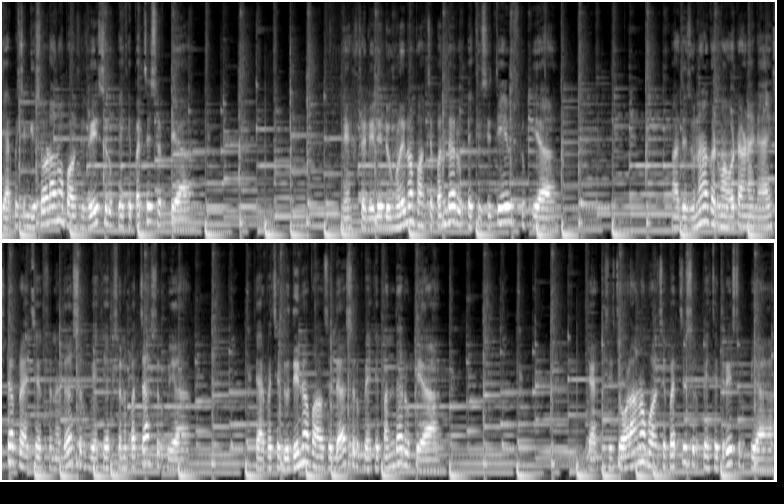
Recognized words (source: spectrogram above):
ત્યાર પછી ગીસોડાનો ભાવ વીસ રૂપિયાથી પચીસ રૂપિયા. નેક્સ્ટ લીલી ડુંગળીનો ભાવ છે પંદર રૂપિયાથી સિત્યાવીસ રૂપિયા. આજે જુનાગઢમાં વટાણાની હાઈસ્ટ પ્રાઇસ એકસો ને દસ રૂપિયાથી એકસો ને પચાસ રૂપિયા. ત્યાર પછી દૂધીનો ભાવ છે દસ રૂપિયાથી પંદર રૂપિયા. ત્યાર પછી ચોળાનો ભાવ છે પચીસ રૂપિયાથી ત્રીસ રૂપિયા.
